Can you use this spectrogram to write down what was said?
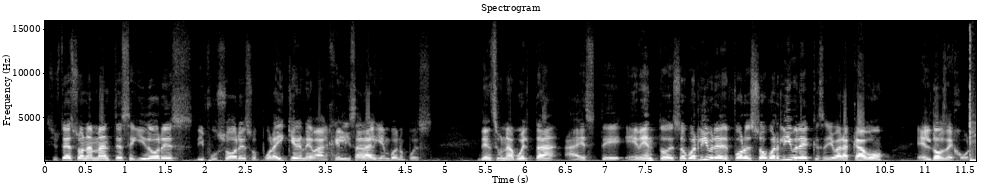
Si ustedes son amantes, seguidores, difusores o por ahí quieren evangelizar a alguien, bueno, pues dense una vuelta a este evento de software libre, de foro de software libre que se llevará a cabo el 2 de junio.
